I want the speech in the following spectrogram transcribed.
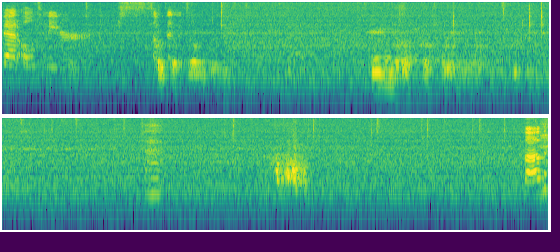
Bad alternator, something. Uh. Bub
